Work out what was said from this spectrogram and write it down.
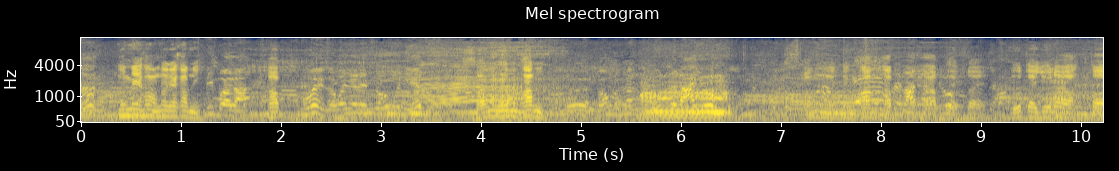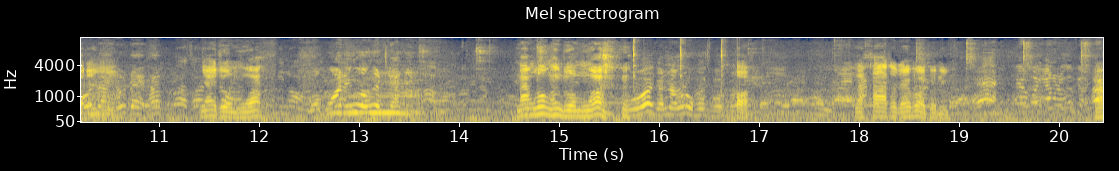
นะเมื่อแม่ห้องเท่าไหรครับนี่นี่บ่ละครับโอ้ยก็ว่าจะได้สองหมื่นเอ็ดสองหมื่นพันเออสองหมื่นพันรู้จะหลายอยู่สองหมื่นหนึ่งพันครับราคาเปิดเลยรู้แต่อยู่แล้วต่อได้อีกรู้ได้ครับย่ายถ่วมหัวหัวหมอนี่หัวเงินแสนนี่นั่งลงข้างถ่วมหัวโอ้ยกันนั่งลูกของผมพ่อราคาเท่าไหรพ่อตัวนี้ฮะ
